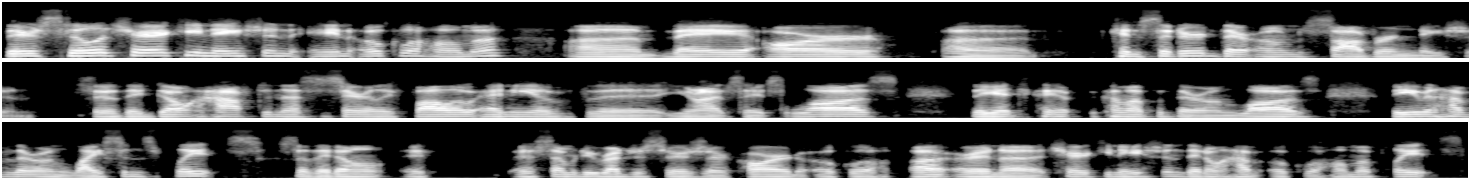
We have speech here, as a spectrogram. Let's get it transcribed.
There's still a Cherokee Nation in Oklahoma. Um, they are uh, considered their own sovereign nation. So they don't have to necessarily follow any of the United States laws. They get to come up with their own laws. They even have their own license plates. So they don't, if, if somebody registers their car to Oklahoma, uh, or in a Cherokee Nation, they don't have Oklahoma plates.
